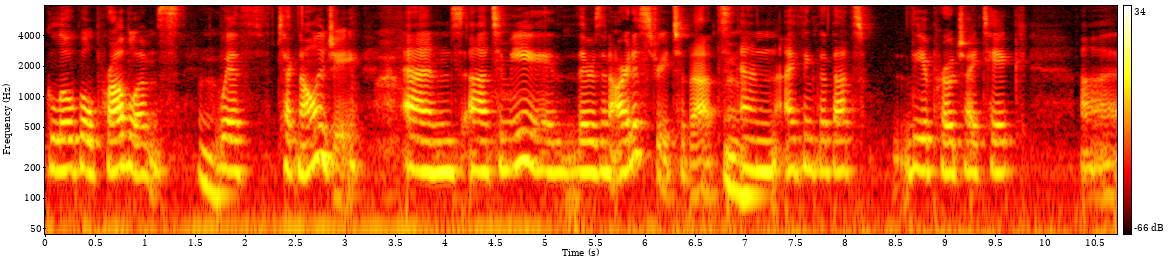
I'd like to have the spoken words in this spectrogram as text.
global problems Yeah. with technology. And uh, to me, there's an artistry to that. Yeah. And I think that that's the approach I take uh,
